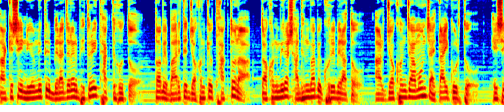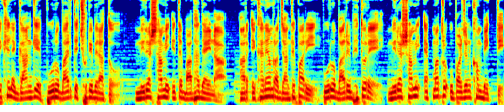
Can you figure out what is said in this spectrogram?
তাকে সেই নিয়মনীতির বেড়াজালের ভিতরেই থাকতে হতো। তবে বাড়িতে যখন কেউ থাকতো না, তখন মীরা স্বাধীনভাবে ঘুরে বেড়াতো, আর যখন যা মন চায় তাই করত। হেসে খেলে গান গেয়ে পুরো বাড়িতে ছুটে বেড়াতো। মীরার স্বামী এতে বাধা দেয় না। আর এখানে আমরা জানতে পারি, পুরো বাড়ির ভিতরে মীরার স্বামী একমাত্র উপার্জনক্ষম ব্যক্তি।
